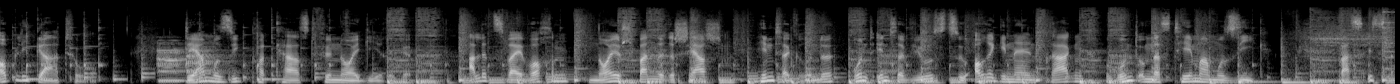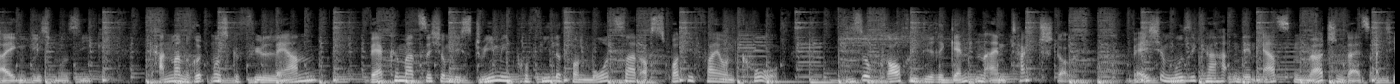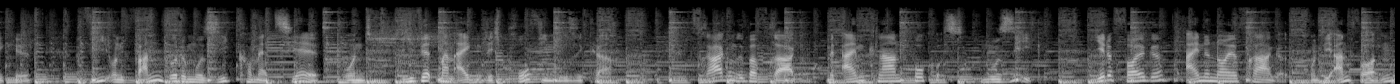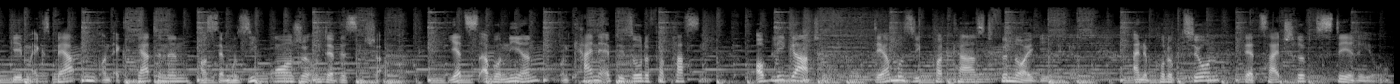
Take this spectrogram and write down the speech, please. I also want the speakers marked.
Speaker 1: Obligato. Der Musikpodcast für Neugierige. Alle zwei Wochen neue spannende Recherchen, Hintergründe und Interviews zu originellen Fragen rund um das Thema Musik. Was ist eigentlich Musik? Kann man Rhythmusgefühl lernen? Wer kümmert sich um die Streaming-Profile von Mozart auf Spotify und Co? Wieso brauchen Dirigenten einen Taktstock? Welche Musiker hatten den ersten Merchandise-Artikel? Und wann wurde Musik kommerziell? Und wie wird man eigentlich Profimusiker? Fragen über Fragen mit einem klaren Fokus. Musik. Jede Folge eine neue Frage und die Antworten geben Experten und Expertinnen aus der Musikbranche und der Wissenschaft. Jetzt abonnieren und keine Episode verpassen. Obligato, der Musikpodcast für Neugierige. Eine Produktion der Zeitschrift Stereo.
